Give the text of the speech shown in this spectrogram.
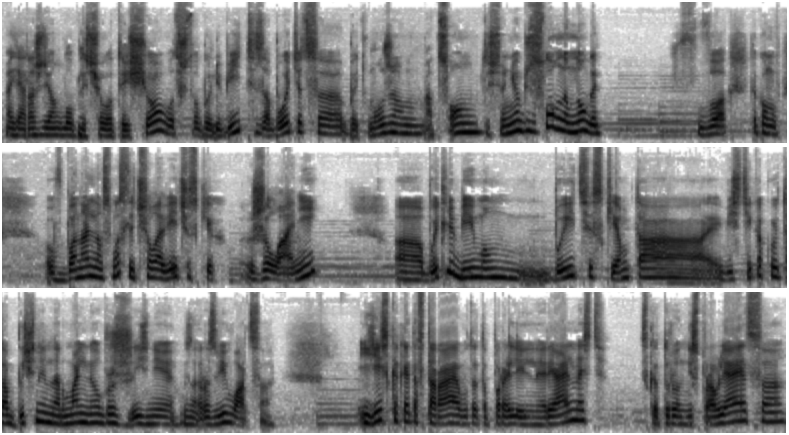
а я рожден был для чего-то еще, вот чтобы любить, заботиться, быть мужем, отцом. То есть у него, безусловно, много в таком в банальном смысле человеческих желаний э, быть любимым, быть с кем-то, вести какой-то обычный нормальный образ жизни, не знаю, развиваться. И есть какая-то вторая вот эта параллельная реальность, с которой он не справляется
